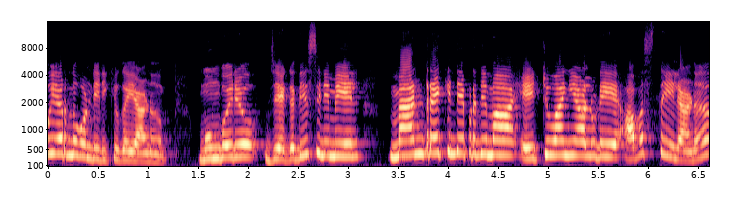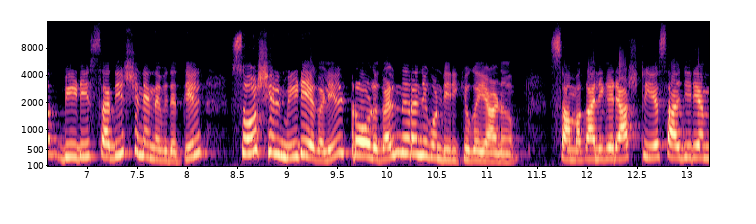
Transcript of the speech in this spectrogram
ഉയർന്നുകൊണ്ടിരിക്കുകയാണ്. മുമ്പൊരു ജഗതി സിനിമയിൽ മാൻഡ്രേക്കിന്റെ പ്രതിമ ഏറ്റുവാങ്ങിയാളുടെ അവസ്ഥയിലാണ് വി ഡി സതീശൻ എന്ന വിധത്തിൽ സോഷ്യൽ മീഡിയകളിൽ ട്രോളുകൾ നിറഞ്ഞുകൊണ്ടിരിക്കുകയാണ്. സമകാലിക രാഷ്ട്രീയ സാഹചര്യം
